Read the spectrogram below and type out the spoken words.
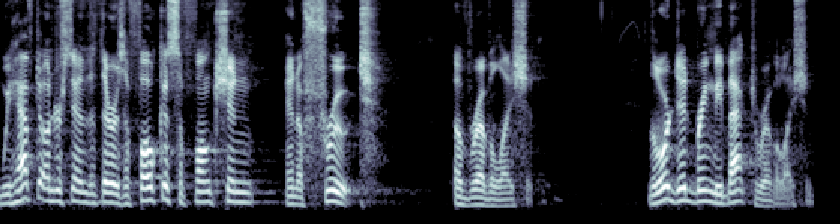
we have to understand that there is a focus, a function, and a fruit of revelation. The Lord did bring me back to revelation,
